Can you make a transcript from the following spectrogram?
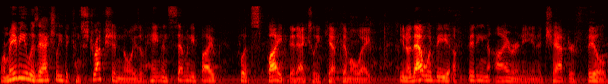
Or maybe it was actually the construction noise of Haman's 75 foot spike that actually kept him awake. You know, that would be a fitting irony in a chapter filled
